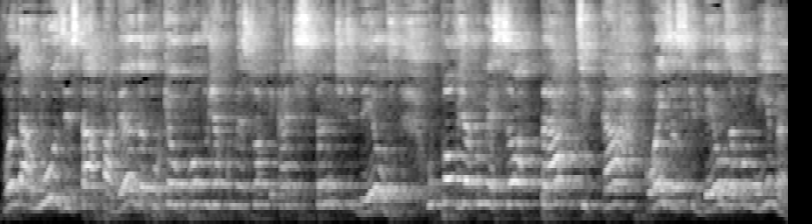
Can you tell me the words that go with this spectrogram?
quando a luz está apagando é porque o povo já começou a ficar distante de Deus. O povo já começou a praticar coisas que Deus abomina.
